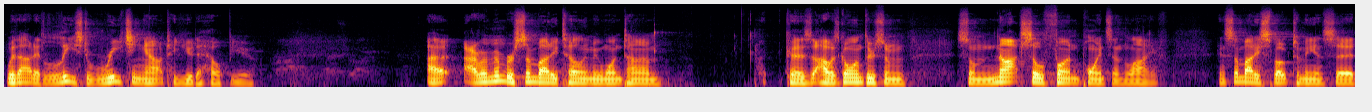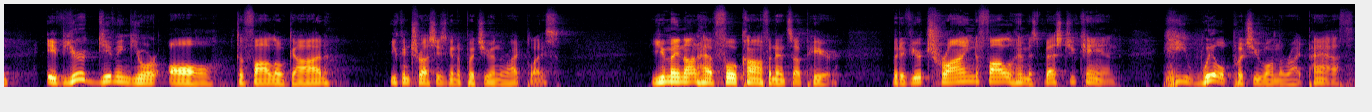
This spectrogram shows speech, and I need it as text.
without at least reaching out to you to help you. I, I remember somebody telling me one time because I was going through some some not so fun points in life, and somebody spoke to me and said, "If you're giving your all to follow God, you can trust He's going to put you in the right place. You may not have full confidence up here, but if you're trying to follow Him as best you can, He will put you on the right path."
